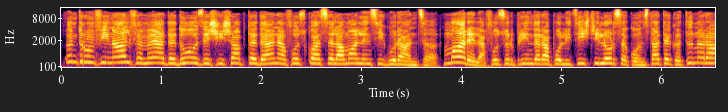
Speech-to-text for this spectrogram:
Într-un final, femeia de 27 de ani a fost scoasă la mal în siguranță. Marele a fost surprinderea polițiștilor să constate că tânăra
